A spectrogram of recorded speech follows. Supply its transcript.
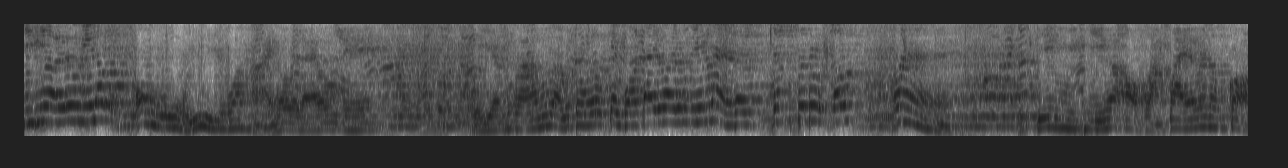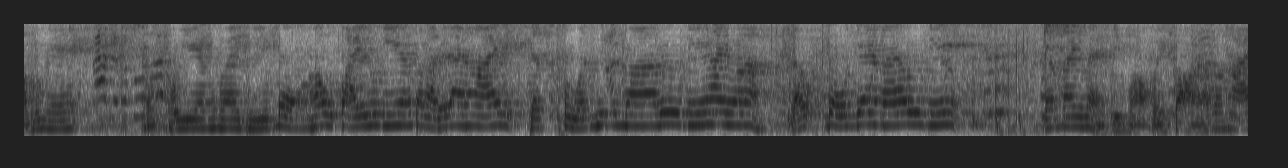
ยิงเลยลูกนี้แล้วโอ้โหนึกว่าหายเข้าไปแล้วลูกนี้เสียงมาเพื่อประตูแล้วเก็บบอลได้ด้วยลูกนี้แหละแต่ยังสะดุดแล้วแหมยิงอีทีก็ออกหลังไปแล้วไม่ต้องกรอบลูกนี้เพียงขึ้นมาอีกทีมงเข้าไปลูกนี้สกัดไม่ได้นะไอ้จะสวนขึ้นมาลูกนี้ให้มาแล้วโดนแย่งแล้วลูกนี้ ยังไงแหมทีมออกไปก่อนแล้วน้องไอ้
